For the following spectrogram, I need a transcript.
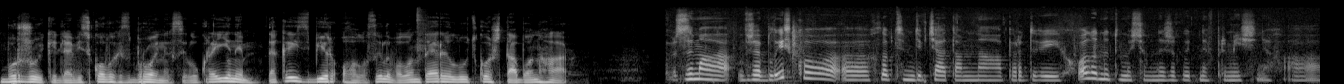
Буржуйки для військових збройних сил України. Такий збір оголосили волонтери Луцького штабу Ангар. Зима вже близько. е, Хлопцям, дівчатам на передовій холодно, тому що вони живуть не в приміщеннях, а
